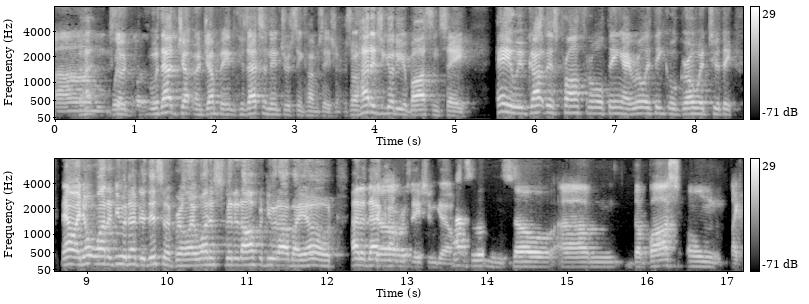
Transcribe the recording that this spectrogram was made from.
Um, so was, without ju- jumping, because that's an interesting conversation. So how did you go to your boss and say, "Hey, we've got this profitable thing. I really think will grow into a thing." Now I don't want to do it under this umbrella. I want to spin it off and do it on my own. How did that so, conversation go? Absolutely. So um, the boss owned like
